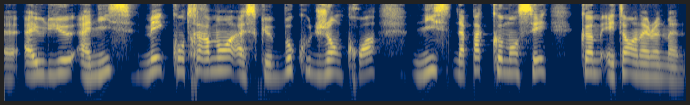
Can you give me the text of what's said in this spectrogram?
euh, a eu lieu à Nice, mais contrairement à ce que beaucoup de gens croient, Nice n'a pas commencé comme étant un Ironman.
